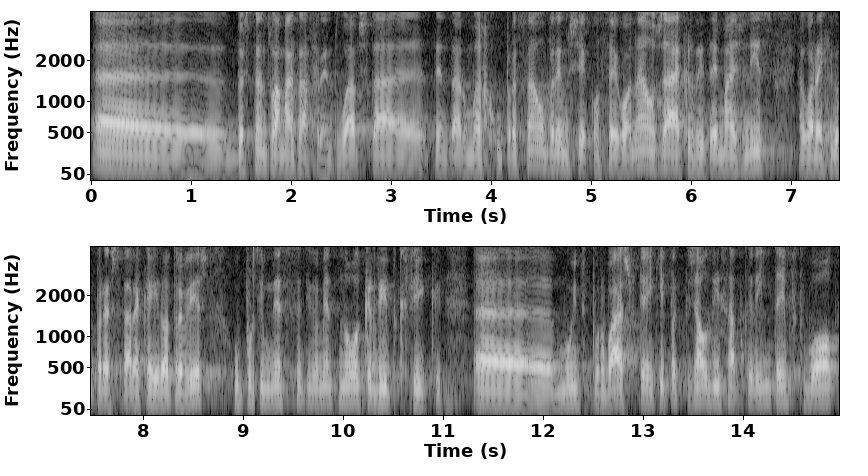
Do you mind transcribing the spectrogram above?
uh, bastante lá mais à frente. O Aves está a tentar uma recuperação, veremos se é consegue ou não. Já acreditei mais nisso, agora a equipa parece estar a cair outra vez. O Portimonense, efetivamente, não acredito que fique uh, muito por baixo, porque é a equipa que, já o disse há bocadinho, tem futebol,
